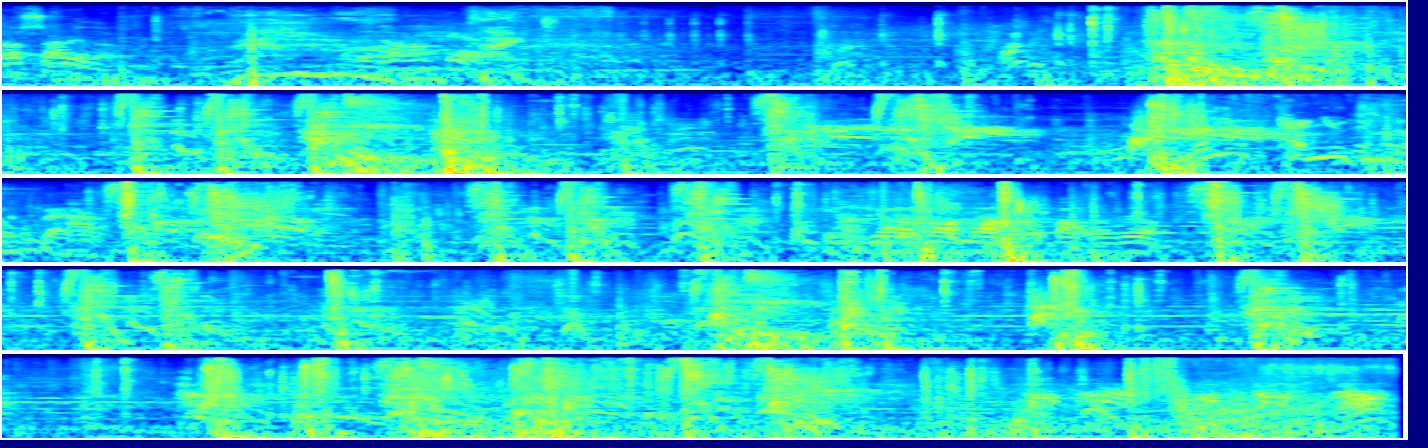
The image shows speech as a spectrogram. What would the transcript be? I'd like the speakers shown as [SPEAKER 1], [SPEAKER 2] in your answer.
[SPEAKER 1] so sorry. It's not okay. What?
[SPEAKER 2] Can you do no better?
[SPEAKER 1] Fucking hot with a bottle of rum.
